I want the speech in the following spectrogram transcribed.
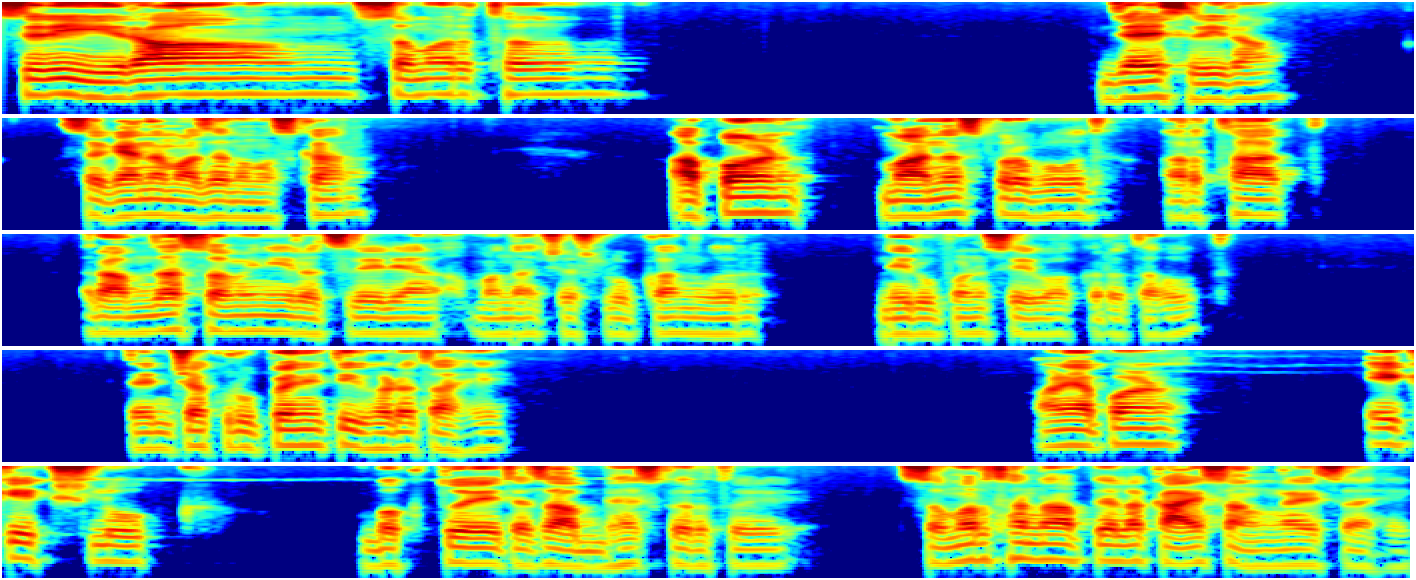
श्रीराम समर्थ. जय श्रीराम. सगळ्यांना माझा नमस्कार. आपण मानस प्रबोध अर्थात रामदास स्वामींनी रचलेल्या मनाच्या श्लोकांवर निरूपण सेवा करत आहोत. त्यांच्या कृपेने ती घडत आहे. आणि आपण एक एक श्लोक बघतोय त्याचा अभ्यास करतोय. समर्थांना आपल्याला काय सांगायचं आहे?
